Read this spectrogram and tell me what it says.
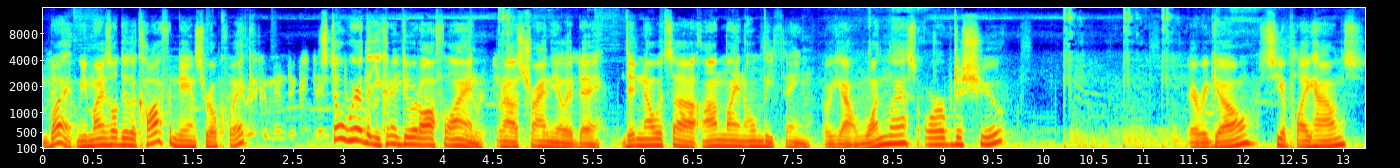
But we might as well do the coffin dance real quick. Still weird that you couldn't do it offline when I was trying the other day. Didn't know it's a online only thing. So we got one last orb to shoot. There we go. See a plague hounds.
